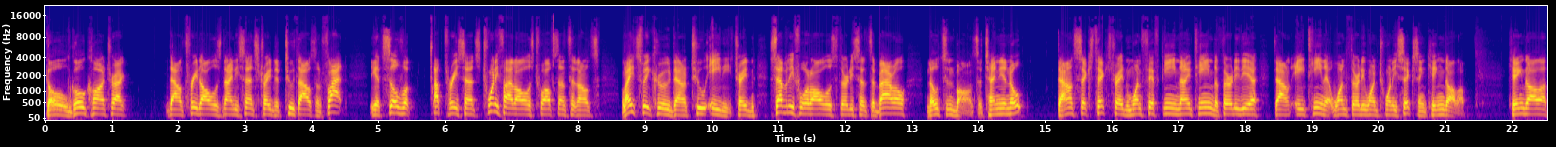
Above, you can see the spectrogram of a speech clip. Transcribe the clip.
Gold, gold contract down $3.90, trading at 2,000 flat. You get silver up 3 cents, $25.12 an ounce. Light sweet crude down 280, trading $74.30 a barrel. Notes and bonds. The 10 year note down six ticks, trading 115.19. The 30 year down 18 at 131.26 in King Dollar. King Dollar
